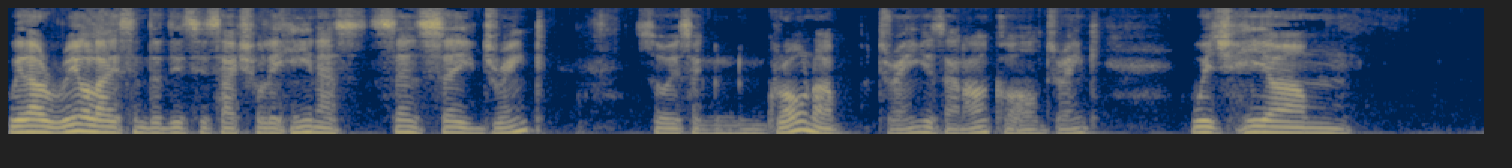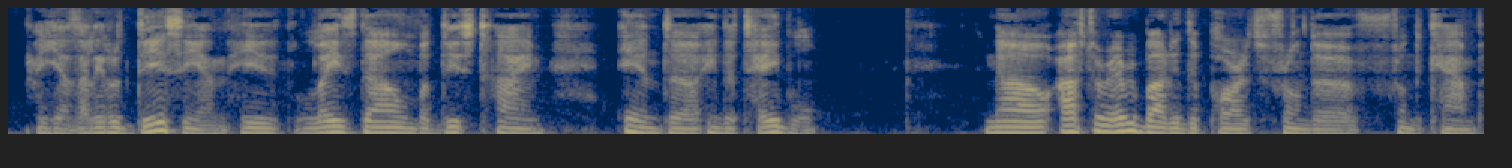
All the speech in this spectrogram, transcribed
without realizing that this is actually Hina's sensei drink so it's a grown-up drink. It's an alcohol drink, which he um he gets a little dizzy and he lays down, but this time in the in the table. Now, after everybody departs from the from the camp,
